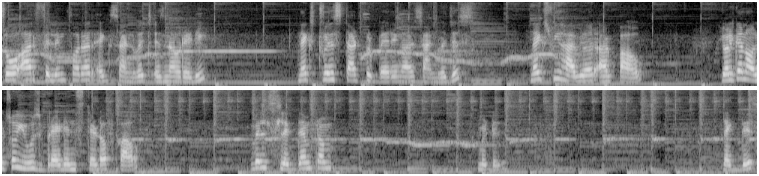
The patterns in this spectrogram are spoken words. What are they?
So our filling for our egg sandwich is now ready. Next we'll start preparing our sandwiches. Next we have here our pav you all can also use bread instead of pav. We'll slit them from middle like this.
